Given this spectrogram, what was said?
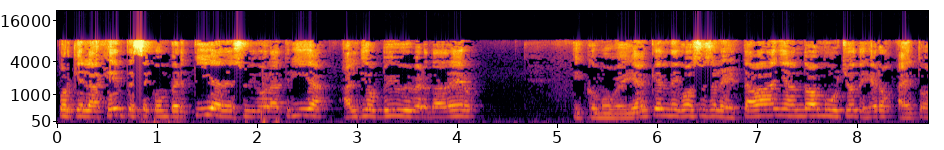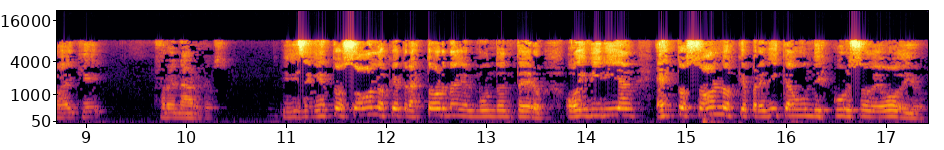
porque la gente se convertía de su idolatría al Dios vivo y verdadero. Y como veían que el negocio se les estaba dañando a muchos, dijeron, a estos hay que frenarlos. Y dicen, estos son los que trastornan el mundo entero. Hoy dirían, estos son los que predican un discurso de odio.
